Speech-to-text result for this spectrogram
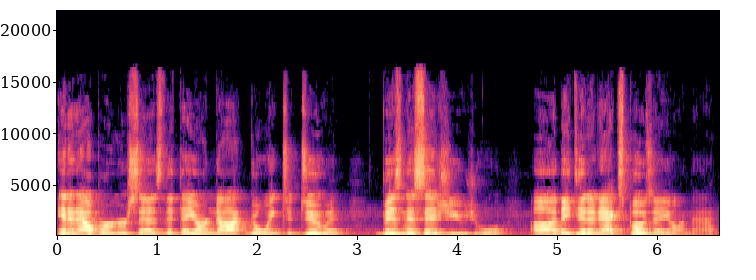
In and Out Burger says that they are not going to do it. Business as usual. Uh, they did an expose on that,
